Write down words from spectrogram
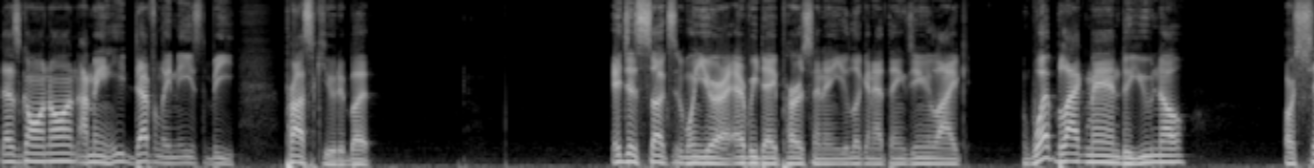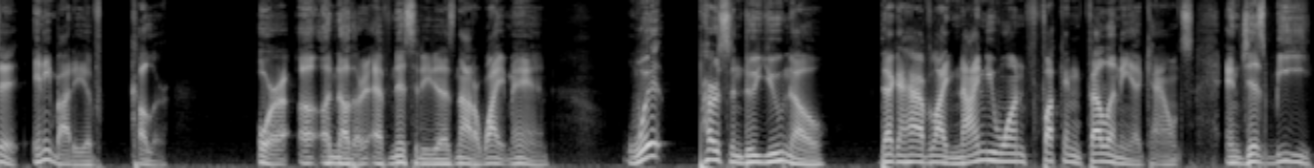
that's going on. I mean, he definitely needs to be prosecuted, but it just sucks when you're an everyday person and you're looking at things and you're like, what black man do you know? Or shit, anybody of color or a, another ethnicity that's not a white man. What person do you know that can have like 91 fucking felony accounts and just be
